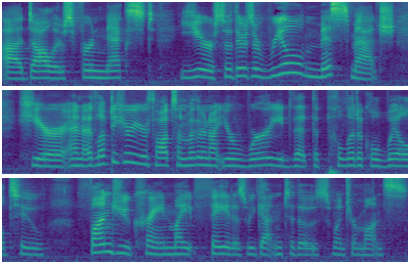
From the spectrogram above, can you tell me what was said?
uh, dollars for next year. So there's a real mismatch here and i'd love to hear your thoughts on whether or not you're worried that the political will to fund Ukraine might fade as we get into those winter months?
